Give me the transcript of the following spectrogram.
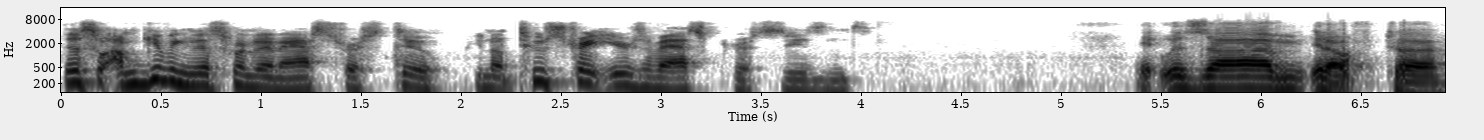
this. I'm giving this one an asterisk too. You know, two straight years of asterisk seasons. It was, um, you know, to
